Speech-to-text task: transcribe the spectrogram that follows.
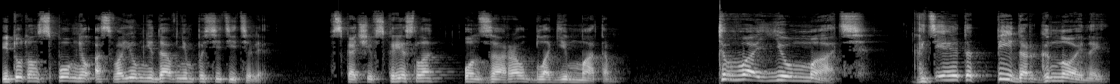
И тут он вспомнил о своем недавнем посетителе. Вскочив с кресла, он заорал благим матом. «Твою мать! Где этот пидор гнойный?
